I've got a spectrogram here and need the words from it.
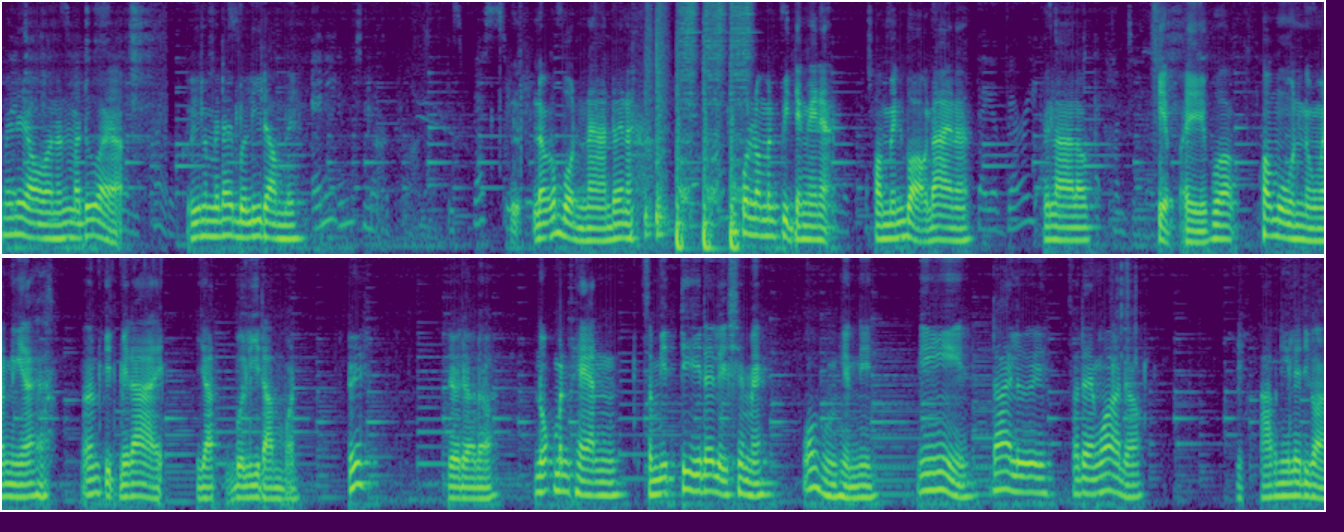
ไม่ได้เอาอันนั้นมาด้วยอะเฮ้ยเราไม่ได้เบอร์รี่ดำเลย แล้วก็บ่นนานด้วยนะทุกคนเรามันปิดยังไงเนี่ย คอมเมนต์บอกได้นะ เวลาเราเก็บไอ้พวกข้อมูลของมันเนี้ยฮะมันปิดไม่ได้ ยัดเบอร์รี่ดำก่อนเฮ้ยเดี๋ยวเดี๋ยวเดี๋ยวนกมันแทนสมิธตี้ได้เลยใช่ไหมโอ้ผมเห็นนี่ นี่ได้เลย แสดงว่าเดี๋ยว หยิบคาบนี้เลยดีกว่า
